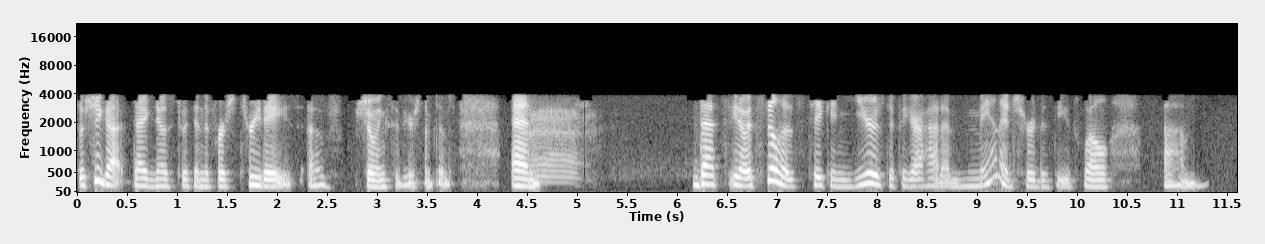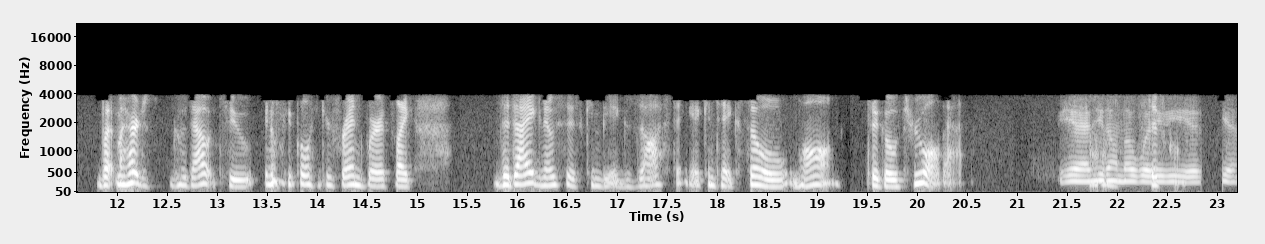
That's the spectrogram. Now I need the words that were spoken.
So she got diagnosed within the first three days of showing severe symptoms, and that's you know it still has taken years to figure out how to manage her disease well. Um but my heart just goes out to you know people like your friend where it's like the diagnosis can be exhausting. It can take so long to go through all that. Yeah and you don't know what difficult. it is. Yeah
